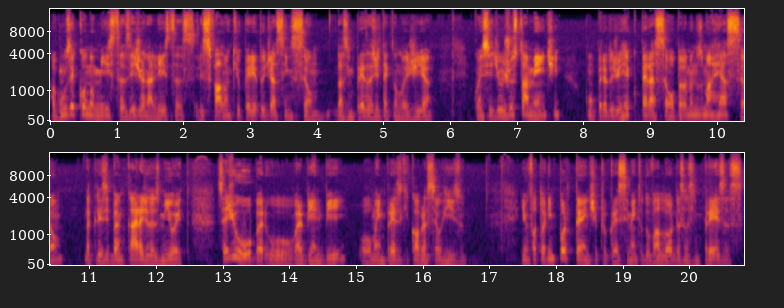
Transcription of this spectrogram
Alguns economistas e jornalistas, eles falam que o período de ascensão das empresas de tecnologia coincidiu justamente com o período de recuperação, ou pelo menos uma reação da crise bancária de 2008. Seja o Uber, o Airbnb ou uma empresa que cobra seu riso. E um fator importante para o crescimento do valor dessas empresas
